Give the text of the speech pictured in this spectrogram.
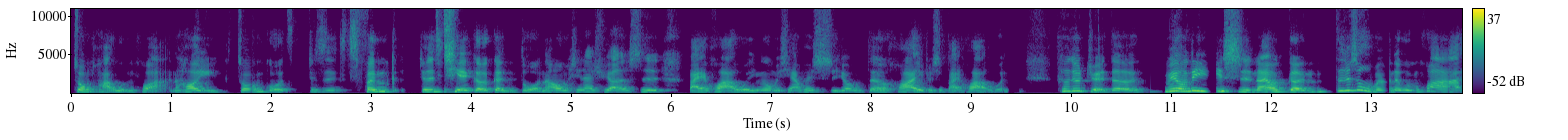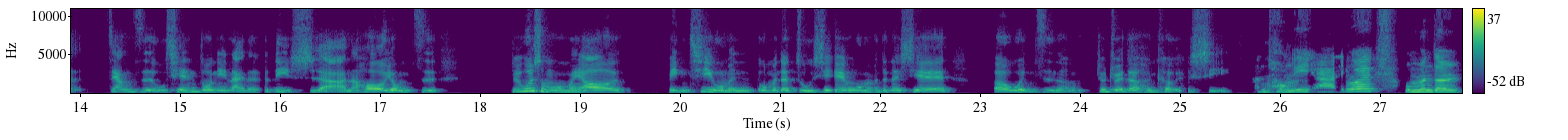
中华文化，然后与中国就是分割，就是切割更多。然后我们现在需要的是白话文，因为我们现在会使用的话，也就是白话文。可是就觉得没有历史哪有根？这就是我们的文化这样子五千多年来的历史啊。然后用字，就是为什么我们要？摒弃我们我们的祖先，我们的那些呃文字呢，就觉得很可惜。很同意啊，因为我们的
